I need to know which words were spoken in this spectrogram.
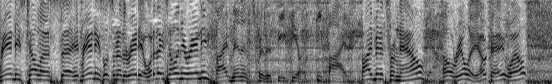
Randy's telling us. Uh, Randy's listening to the radio. What are they telling you, Randy? Five minutes for the C field, C5s. Five minutes from now? Yeah. Oh, really? Okay. Well,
